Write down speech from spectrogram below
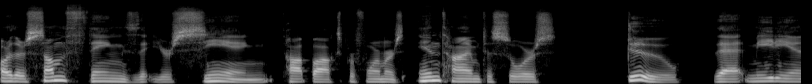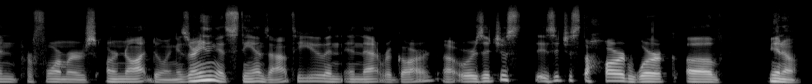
Are there some things that you're seeing top box performers in time to source do that median performers are not doing? Is there anything that stands out to you in in that regard, uh, or is it just is it just the hard work of you know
